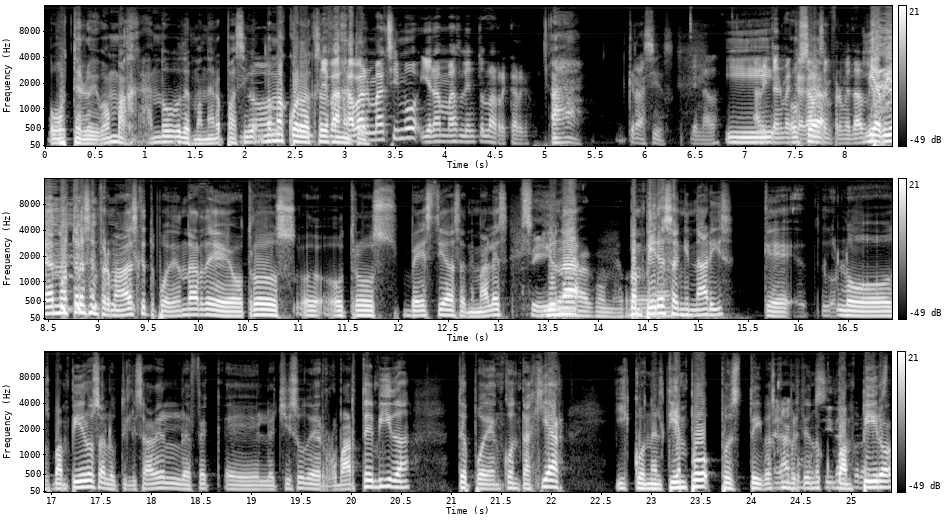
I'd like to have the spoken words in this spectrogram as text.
O te lo iban bajando de manera pasiva. No, No, me acuerdo Te exactamente. bajaba al máximo y era más lento la recarga. Ah, gracias. De nada. Y, a mí también me o sea, enfermedad. y habían otras enfermedades que te podían dar de otros o- otros bestias, animales. Sí, y una Dragon, Vampires sanguinaris que los vampiros al utilizar el, efec- el hechizo de robarte vida te podían contagiar y con el tiempo pues te ibas Era como convirtiendo en vampiro.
